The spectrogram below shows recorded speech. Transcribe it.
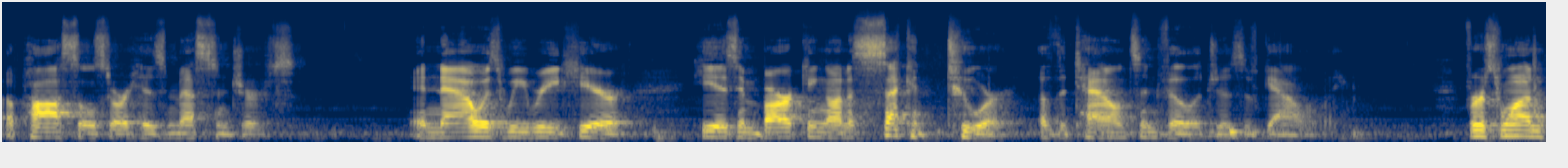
apostles or his messengers. And now, as we read here, he is embarking on a second tour of the towns and villages of Galilee. Verse 1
